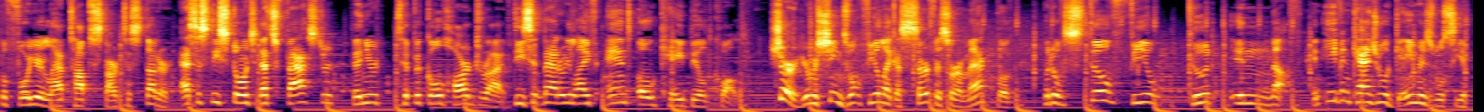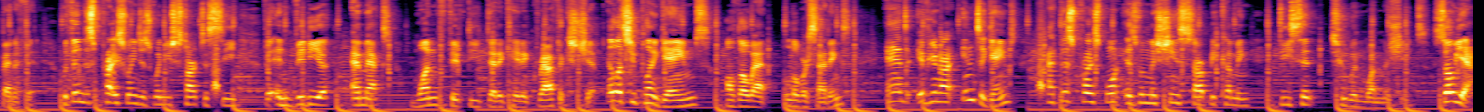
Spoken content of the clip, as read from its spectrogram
before your laptops start to stutter, SSD storage that's faster than your typical hard drive, decent battery life, and okay build quality. Sure, your machines won't feel like a Surface or a MacBook, but it'll still feel good enough. And even casual gamers will see a benefit. Within this price range is when you start to see the NVIDIA MX 150 dedicated graphics chip. It lets you play games, although at lower settings, and if you're not into games, at this price point is when machines start becoming decent 2-in-1 machines. So yeah,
